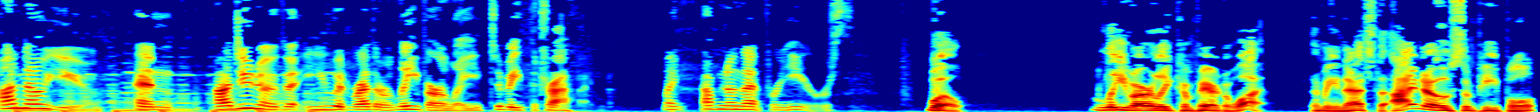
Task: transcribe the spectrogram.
I know you, and I do know that you would rather leave early to beat the traffic. Like I've known that for years. Well, leave early compared to what? I mean, that's the. I know some people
